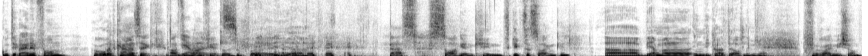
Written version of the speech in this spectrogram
gute Weine vom Robert Karasek aus dem Weinviertel. Super, ja. Das Sorgenkind. Gibt es das Sorgenkind? Äh, werden wir in die Karte aufnehmen, ja. Freue mich schon.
